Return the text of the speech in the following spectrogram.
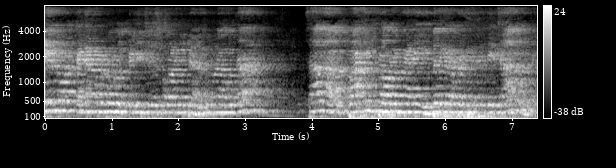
ఏదైనా ఒక కళ్యాణ మండపంలో పెళ్ళి చేసుకోవాలని చెప్పి అనుకున్నా కూడా చాలా పార్కింగ్ ప్రాబ్లం కానీ ఇబ్బందికర పరిస్థితి అయితే చాలా ఉన్నాయి.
